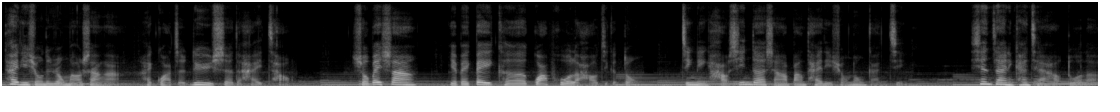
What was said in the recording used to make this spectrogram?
泰迪熊的绒毛上啊，还挂着绿色的海草，手背上也被贝壳刮破了好几个洞。精灵好心的想要帮泰迪熊弄干净，现在你看起来好多了。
